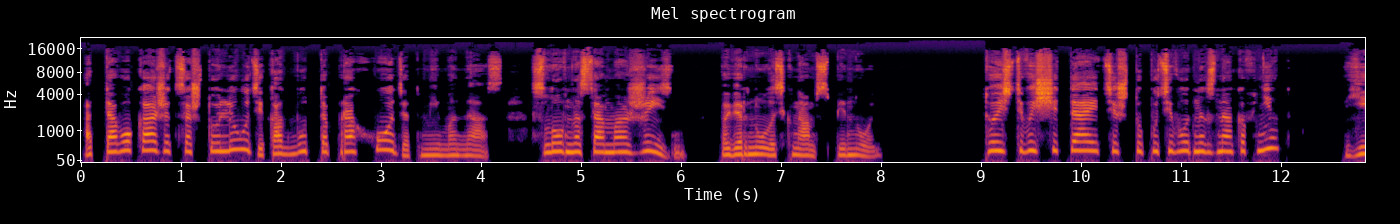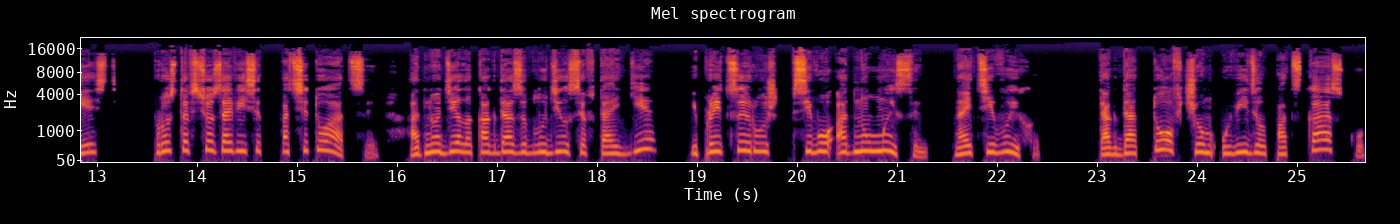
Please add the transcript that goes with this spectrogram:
Оттого кажется, что люди как будто проходят мимо нас, словно сама жизнь повернулась к нам спиной. То есть вы считаете, что путеводных знаков нет? Есть. Просто все зависит от ситуации. Одно дело, когда заблудился в тайге и проецируешь всего одну мысль — найти выход. Тогда то, в чем увидел подсказку,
